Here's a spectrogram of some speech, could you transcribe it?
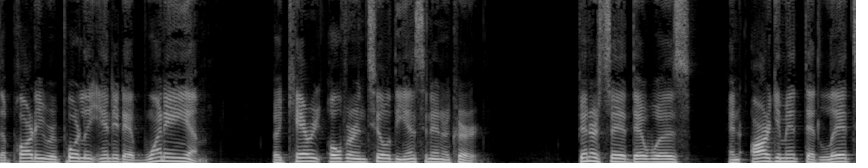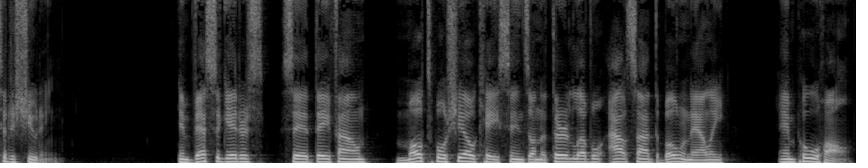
The party reportedly ended at 1 a.m., but carried over until the incident occurred. Finner said there was an argument that led to the shooting. Investigators said they found multiple shell casings on the third level outside the bowling alley and pool hall.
